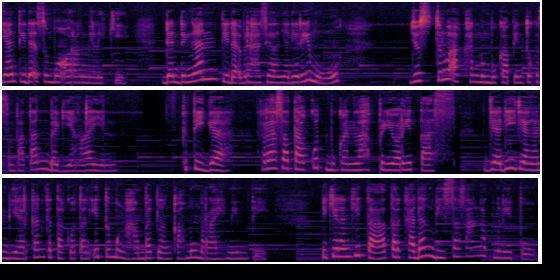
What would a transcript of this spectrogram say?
yang tidak semua orang miliki. Dan dengan tidak berhasilnya dirimu, justru akan membuka pintu kesempatan bagi yang lain. Ketiga, rasa takut bukanlah prioritas. Jadi jangan biarkan ketakutan itu menghambat langkahmu meraih mimpi. Pikiran kita terkadang bisa sangat menipu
